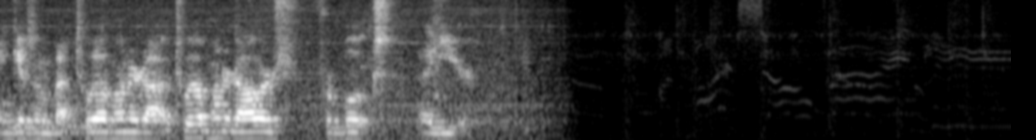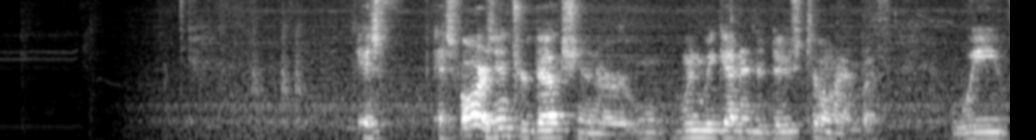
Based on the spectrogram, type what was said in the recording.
and gives them about $1,200 for books a year. As as far as introduction or when we got introduced to Lambuth, we've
